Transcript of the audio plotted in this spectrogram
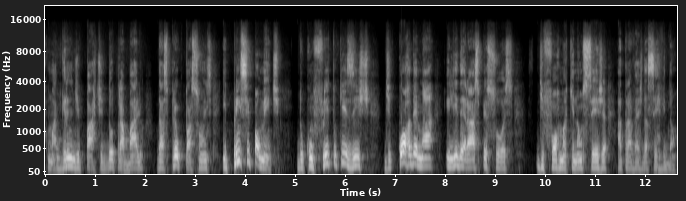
com uma grande parte do trabalho, das preocupações e principalmente do conflito que existe de coordenar e liderar as pessoas de forma que não seja através da servidão.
